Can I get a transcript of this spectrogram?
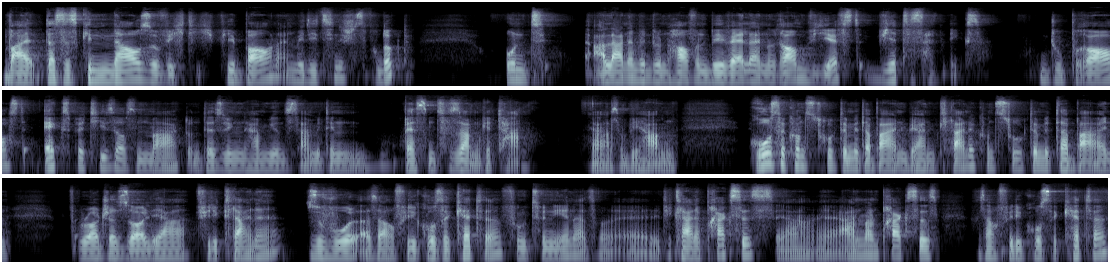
Weil das ist genauso wichtig. Wir bauen ein medizinisches Produkt und alleine wenn du einen Haufen BWL in den Raum wirfst, wird das halt nichts. Du brauchst Expertise aus dem Markt und deswegen haben wir uns da mit den Besten zusammengetan. Ja, also wir haben große Konstrukte mit dabei, wir haben kleine Konstrukte mit dabei. Roger soll ja für die kleine sowohl als auch für die große Kette funktionieren, also äh, die kleine Praxis, ja, äh, Einmannpraxis, als auch für die große Kette.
